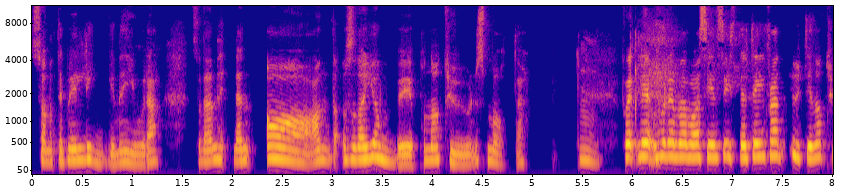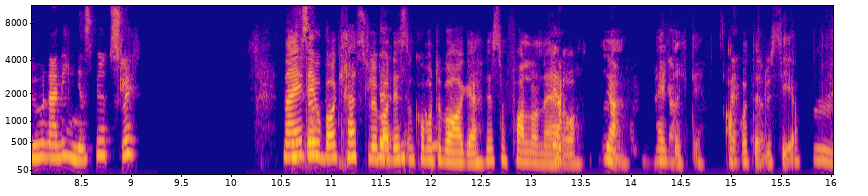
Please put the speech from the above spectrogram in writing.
sånn at det blir liggende i jorda. Så, den, den annen, altså da jobber vi på naturens måte. Mm. For, for det må jeg bare si en siste ting, for ute i naturen er det ingen som gjødsler. Nei, det er jo bare kretsløpet av det som kommer tilbake, det som faller ned. Ja, og, ja, mm, helt riktig. Akkurat det du sier. Mm.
